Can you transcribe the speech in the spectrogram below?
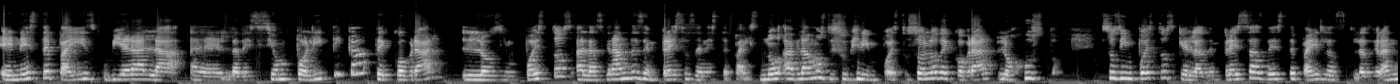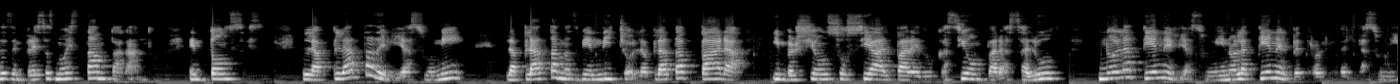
en este país hubiera la, eh, la, decisión política de cobrar los impuestos a las grandes empresas en este país. No hablamos de subir impuestos, solo de cobrar lo justo. Esos impuestos que las empresas de este país, las, las grandes empresas, no están pagando. Entonces, la plata del Yasuní, la plata más bien dicho, la plata para inversión social, para educación, para salud, no la tiene el Yasuní, no la tiene el petróleo del Yasuní.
